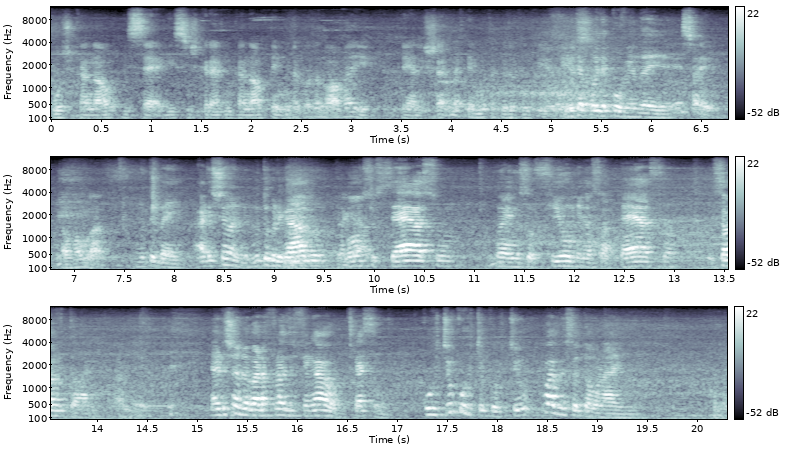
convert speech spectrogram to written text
curte o canal e segue, se inscreve no canal que tem muita coisa nova aí. Tem Alexandre, mas tem muita coisa por vir. Muita Isso. coisa por vindo aí. É isso aí. Então vamos lá. Muito bem. Alexandre, muito obrigado. Tá bom? Obrigado. Sucesso no seu filme, na sua peça. E só vitória. Amém. É, Alexandre, agora a frase final, que é assim, curtiu, curtiu, curtiu, vai ver se eu tô online. Como é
